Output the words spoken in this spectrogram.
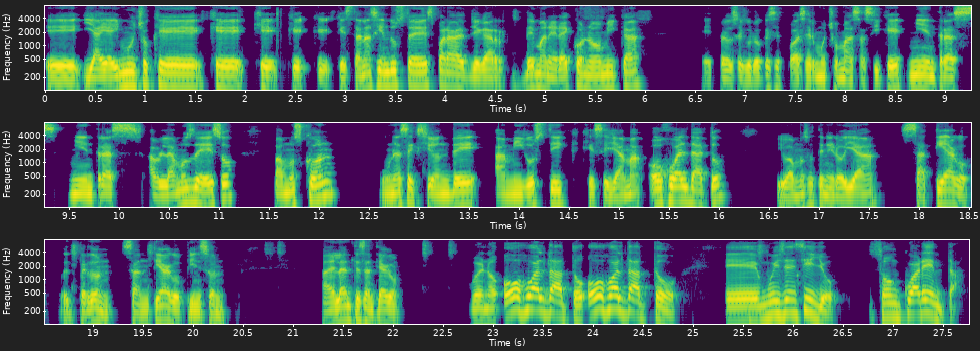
Eh, y ahí hay mucho que, que, que, que, están haciendo ustedes para llegar de manera económica, eh, pero seguro que se puede hacer mucho más. Así que mientras, mientras hablamos de eso, vamos con una sección de Amigos TIC que se llama Ojo al Dato y vamos a tener hoy a Santiago, eh, perdón, Santiago Pinzón. Adelante, Santiago. Bueno, ojo al dato, ojo al dato. Eh, muy sencillo, son 40,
